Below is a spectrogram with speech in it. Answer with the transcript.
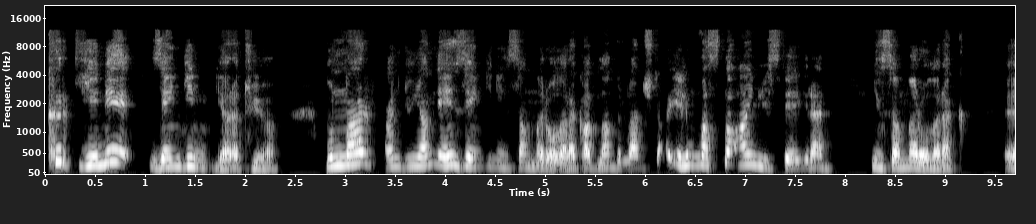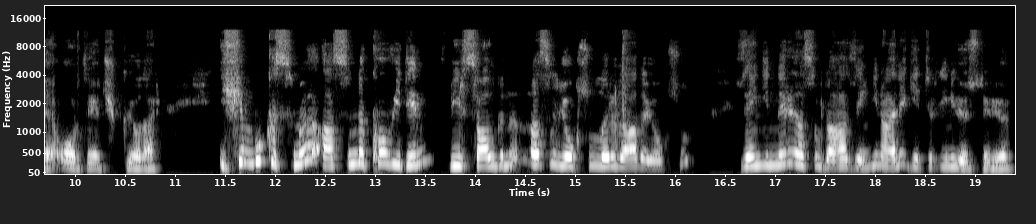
40 yeni zengin yaratıyor. Bunlar hani dünyanın en zengin insanları olarak adlandırılan işte Elon Musk'la aynı listeye giren insanlar olarak e, ortaya çıkıyorlar. İşin bu kısmı aslında Covid'in bir salgının nasıl yoksulları daha da yoksul, zenginleri nasıl daha zengin hale getirdiğini gösteriyor.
